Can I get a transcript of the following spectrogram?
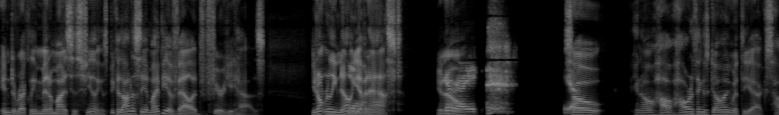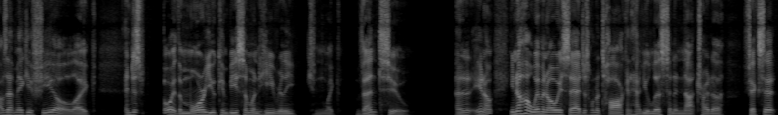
indirectly minimize his feelings because honestly, it might be a valid fear he has. You don't really know. You haven't asked. You know, You're right. Yeah. so, you know, how how are things going with the ex? How's that make you feel? Like, and just boy, the more you can be someone he really can like vent to, and you know, you know how women always say, "I just want to talk and have you listen and not try to fix it."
